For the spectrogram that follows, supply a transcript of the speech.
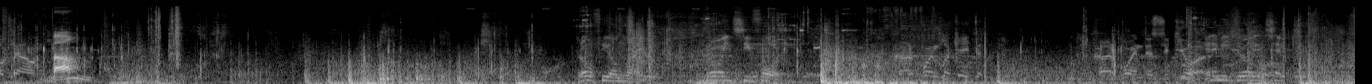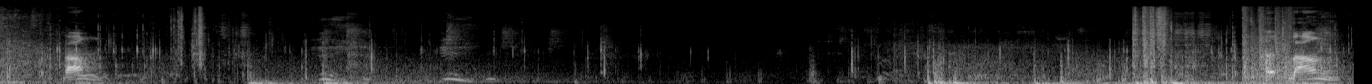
Hard point locked down. Bong. Trophy online. Throwing C4. Hard point located. Hard point is secure. Enemy throwing sem. Bong. Bong.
